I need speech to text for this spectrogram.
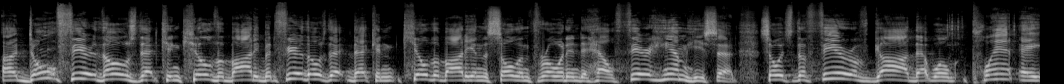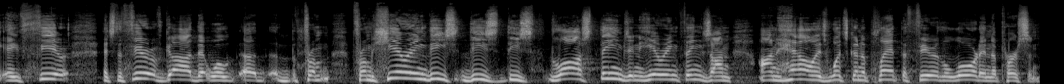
uh, Don't fear those that can kill the body, but fear those that, that can kill the body and the soul and throw it into hell. Fear him, he said. So it's the fear of God that will plant a, a fear. It's the fear of God that will, uh, from, from hearing these, these, these lost themes and hearing things on, on hell, is what's going to plant the fear of the Lord in a person.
